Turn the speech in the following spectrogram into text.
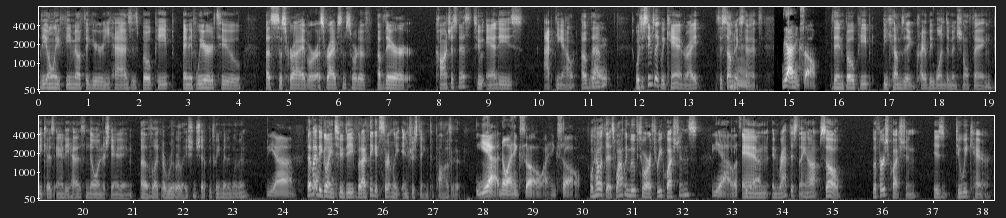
the only female figure he has is Bo Peep. And if we were to uh, subscribe or ascribe some sort of of their consciousness to Andy's acting out of them, Right. which it seems like we can, right, to some Mhm. extent. Yeah, I think so. Then Bo Peep becomes an incredibly one-dimensional thing because Andy has no understanding of like a real relationship between men and women. Yeah. That might be going too deep, but I think it's certainly interesting to posit. Yeah, no, I think so. I think so. Well, how about this? Why don't we move to our three questions Yeah, let's do and and wrap this thing up? So, the first question is: Do we care?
